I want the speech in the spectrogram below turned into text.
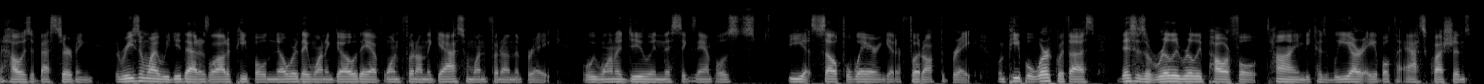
and how is it best serving. The reason why we do that is a lot of people know where they want to go. They have one foot on the gas and one foot on the brake. What we want to do in this example is be self aware and get our foot off the brake. When people work with us, this is a really, really powerful time because we are able to ask questions.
